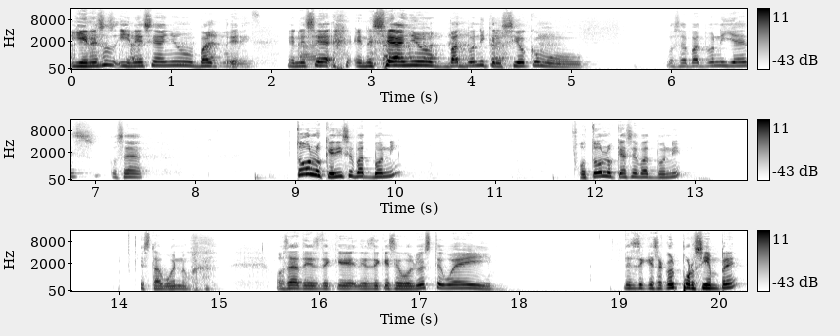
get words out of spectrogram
Y en esos, y en ese año, en ese, en ese año Bad Bunny creció como... O sea, Bad Bunny ya es... O sea, todo lo que dice Bad Bunny, o todo lo que hace Bad Bunny, está bueno. o sea, desde que, desde que se volvió este güey... Desde que sacó el Por Siempre,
